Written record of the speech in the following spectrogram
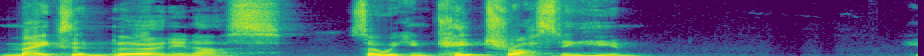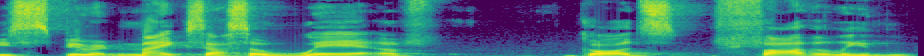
makes it burn in us so we can keep trusting Him. His Spirit makes us aware of God's fatherly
